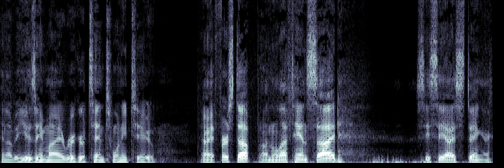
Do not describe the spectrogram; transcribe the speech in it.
and I'll be using my Ruger 1022. All right, first up on the left-hand side, CCI Stinger.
